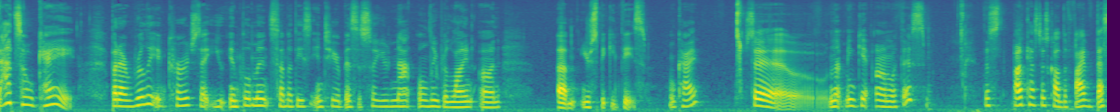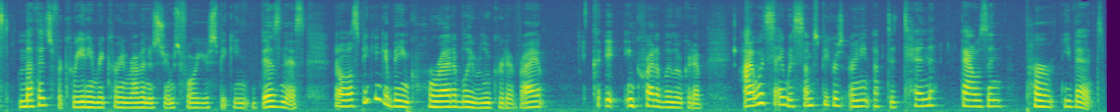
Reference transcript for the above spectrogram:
That's okay. But I really encourage that you implement some of these into your business so you're not only relying on um, your speaking fees. Okay? So let me get on with this. This podcast is called The Five Best Methods for Creating Recurring Revenue Streams for Your Speaking Business. Now, while speaking can be incredibly lucrative, right? incredibly lucrative. I would say with some speakers earning up to 10,000 per event.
